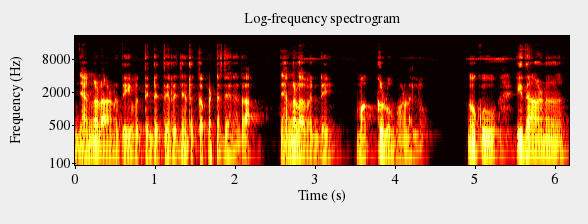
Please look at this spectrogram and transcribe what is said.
ഞങ്ങളാണ് ദൈവത്തിന്റെ തിരഞ്ഞെടുക്കപ്പെട്ട ജനത. ഞങ്ങൾ അവന്റെ മക്കളുമാണല്ലോ. നോക്കൂ ഇതാണ്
